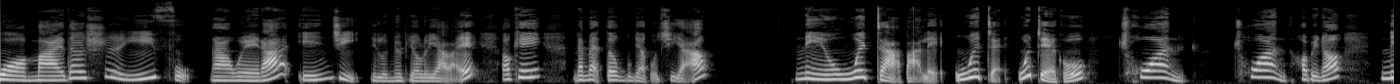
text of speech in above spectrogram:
我买的是衣服ငါဝယ်တာအင်ဂျီဒီလိုမျိုးပြောလို့ရပါတယ် okay နံပါတ်3ခုမြောက်ကိုကြည့်ရအောင်你ဝတ်တာပါလေဝတ်တယ်ဝတ်တယ်ကို穿穿ဟုတ်ပြီနော်你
